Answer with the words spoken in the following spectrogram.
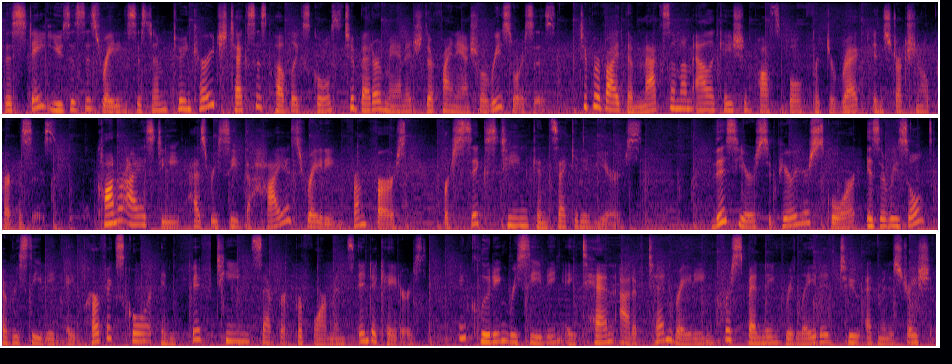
the state uses this rating system to encourage Texas public schools to better manage their financial resources to provide the maximum allocation possible for direct instructional purposes. Conner ISD has received the highest rating from FIRST for 16 consecutive years. This year's superior score is a result of receiving a perfect score in 15 separate performance indicators, including receiving a 10 out of 10 rating for spending related to administration.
